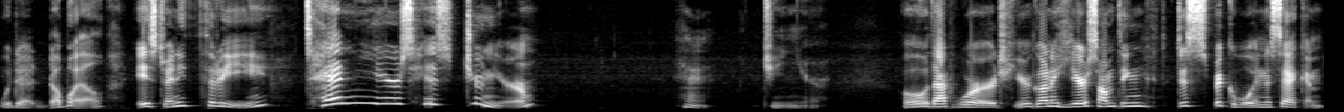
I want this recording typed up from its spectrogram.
with a double L, is 23, 10 years his junior. Hmm. Junior. Oh, that word. You're gonna hear something despicable in a second.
